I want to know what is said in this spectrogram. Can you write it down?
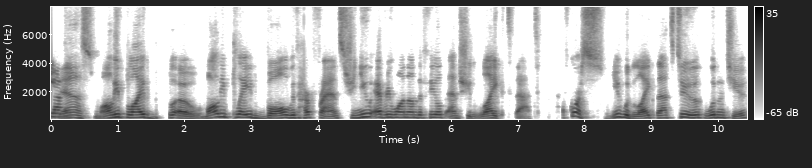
Yes, Molly played oh, Molly played ball with her friends. She knew everyone on the field and she liked that. Of course, you would like that too, wouldn't you?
